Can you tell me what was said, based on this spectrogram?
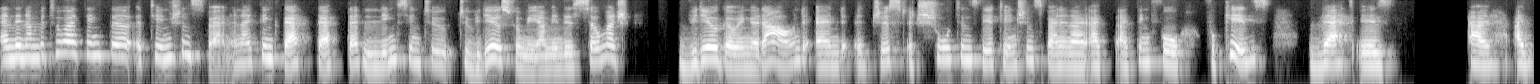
And then number two i think the attention span. And i think that that that links into to videos for me. I mean there's so much video going around and it just it shortens the attention span. And i i, I think for for kids that is I, I,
